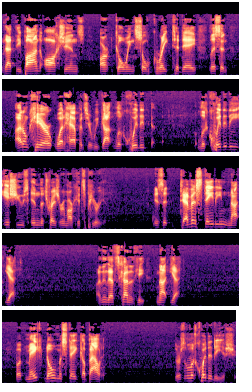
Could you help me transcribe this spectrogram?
that the bond auctions aren't going so great today. Listen, I don't care what happens here. We've got liquidity liquidity issues in the treasury markets. Period. Is it devastating? Not yet. I think that's kind of the key. Not yet. But make no mistake about it. There's a liquidity issue.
